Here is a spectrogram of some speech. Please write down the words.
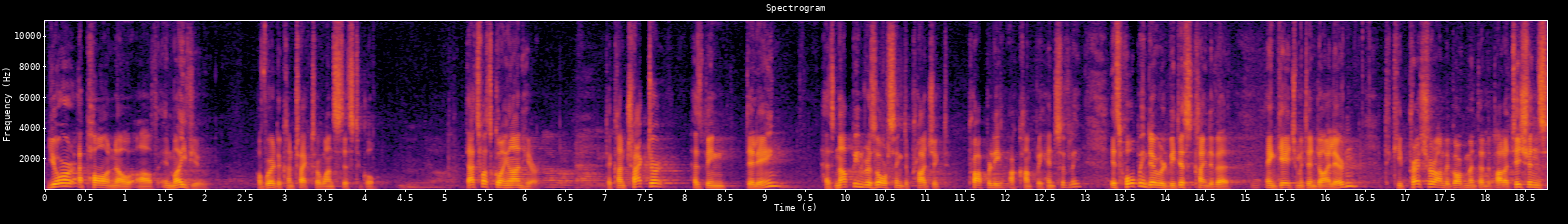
You're a pawn now of, in my view, of where the contractor wants this to go. That's what's going on here. The contractor has been delaying, has not been resourcing the project properly or comprehensively, is hoping there will be this kind of a engagement in Dáil to keep pressure on the government and the politicians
